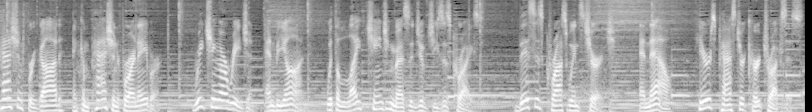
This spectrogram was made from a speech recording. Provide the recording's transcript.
passion for God and compassion for our neighbor, reaching our region and beyond with the life changing message of Jesus Christ. This is Crosswinds Church. And now, here's Pastor Kurt Truxas.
